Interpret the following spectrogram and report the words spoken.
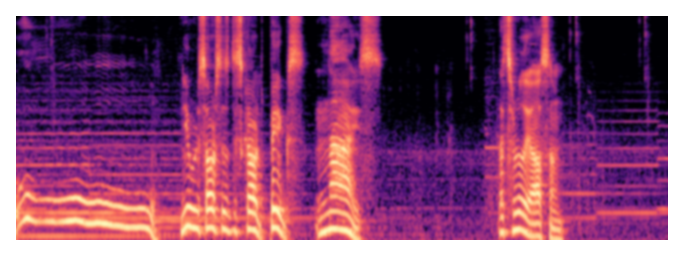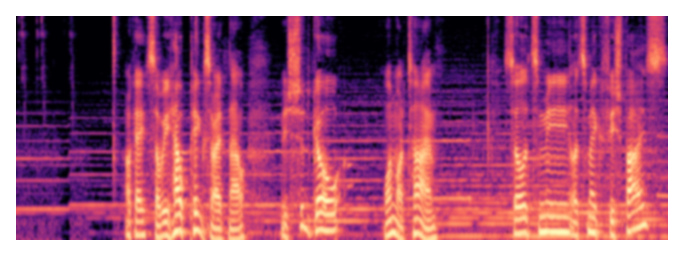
Ooh, new resources discovered pigs. Nice. That's really awesome. Okay, so we have pigs right now. We should go one more time. So let's me let's make fish pies.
